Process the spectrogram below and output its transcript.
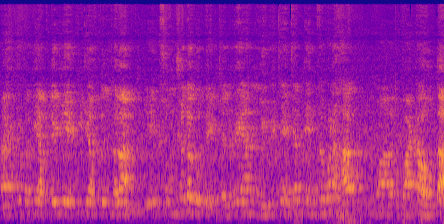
राष्ट्रपती आपले जे ए पी जे अब्दुल कलाम हे एक संशोधक होते चंद्रयान मोहिमेच्या ह्याच्यात त्यांचा पण हा वाटा होता.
